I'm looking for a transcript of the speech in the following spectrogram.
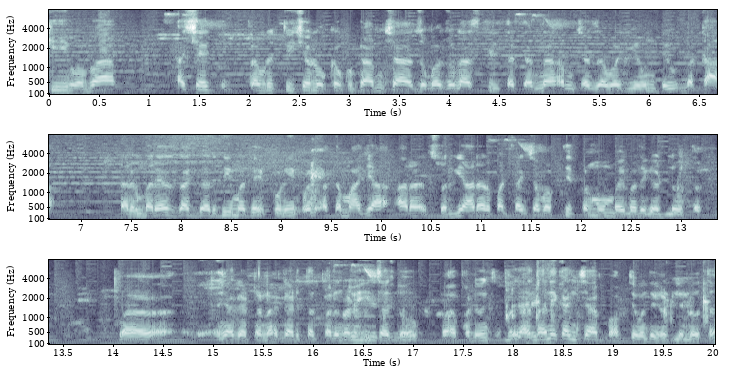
की बाबा असे प्रवृत्तीचे लोक कुठं आमच्या आजूबाजूला असतील तर त्यांना आमच्या जवळ येऊन देऊ नका. कारण बऱ्याचदा गर्दीमध्ये कोणी पण आता माझ्या आर स्वर्गीय आर आर पाटलांच्या बाबतीत पण मुंबईमध्ये घडलं होतं. ह्या घटना घडतात परंतु इथं तो फडणवीस अनेकांच्या बाबतीमध्ये घडलेलं होतं.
